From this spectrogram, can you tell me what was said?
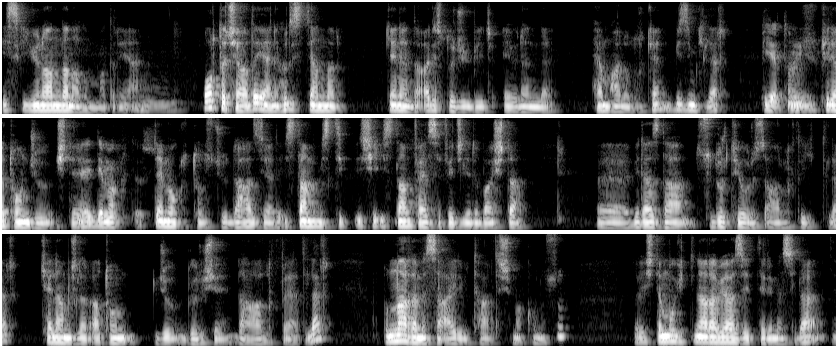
eski Yunan'dan alınmadır yani. Hmm. Orta çağda yani Hristiyanlar genelde Aristocu bir evrende hemhal olurken bizimkiler Platon. e, Platoncu işte ve Demokritos. Demokritosçu daha ziyade İslam mistik şey İslam felsefecileri başta e, biraz daha sudur teorisi ağırlıklı gittiler. Kelamcılar atomcu görüşe daha ağırlık verdiler. Bunlar da mesela ayrı bir tartışma konusu. E, işte Muhittin Arabi Hazretleri mesela e,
